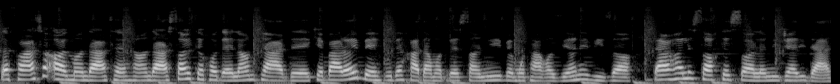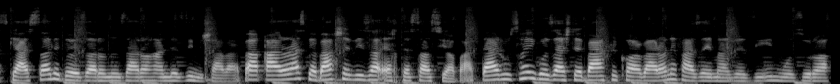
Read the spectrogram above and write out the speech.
سفارت آلمان در تهران در سایت خود اعلام کرده که برای بهبود خدمات رسانی به متقاضیان ویزا در حال ساخت سالنی جدید است که از سال 2019 راه اندازی می شود و قرار است به بخش ویزا اختصاص یابد. در روزهای گذشته برخی کاربران فضای مجازی این موضوع را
